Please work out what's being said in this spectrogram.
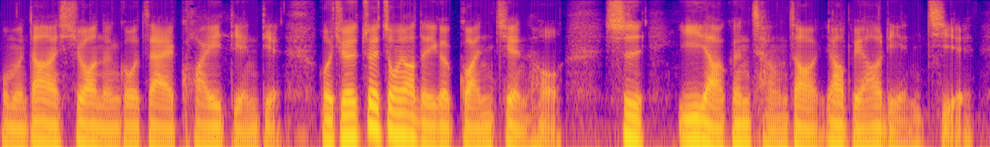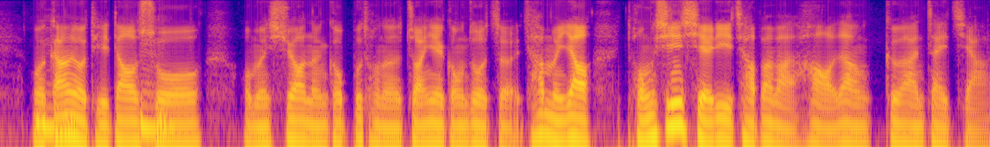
我们当然希望能够再快一点点。我觉得最重要的一个关键吼，是医疗跟长照要不要连接。我刚刚有提到说，我们希望能够不同的专业工作者，他们要同心协力，才有办法好好让个案在家。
